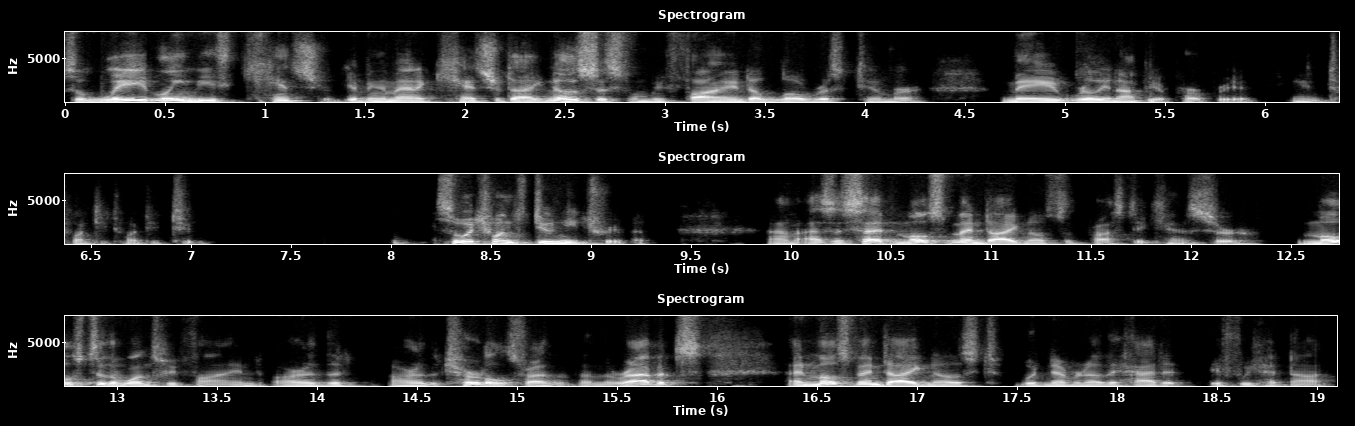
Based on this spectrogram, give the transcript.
So labeling these cancer, giving a man a cancer diagnosis when we find a low risk tumor may really not be appropriate in 2022. So which ones do need treatment? Um, as I said, most men diagnosed with prostate cancer, most of the ones we find are the, are the turtles rather than the rabbits. And most men diagnosed would never know they had it if we had not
